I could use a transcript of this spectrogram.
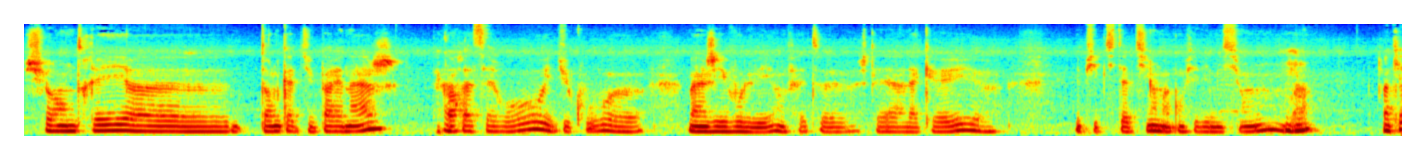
Je suis rentrée euh, dans le cadre du parrainage à. Facero et du coup, euh, ben, j'ai évolué en fait. J'étais à l'accueil et puis petit à petit, on m'a confié des missions. voilà. Mhm. Ok.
